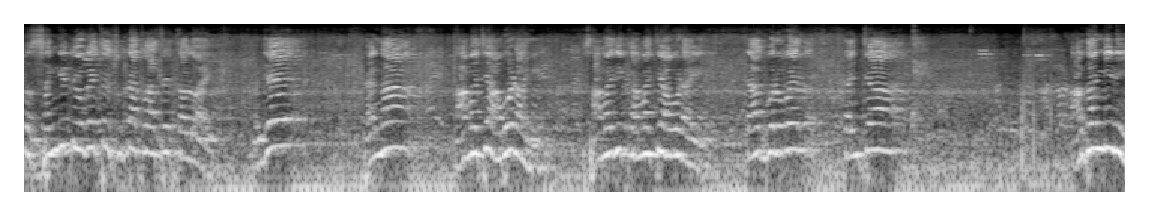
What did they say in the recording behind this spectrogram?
तर संगीत योगाचे सुद्धा क्लासेस चालू आहे म्हणजे त्यांना कामाची आवड आहे. सामाजिक कामाची आवड आहे. त्याचबरोबर त्यांच्या अर्धांगिनी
